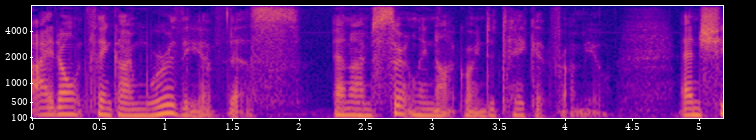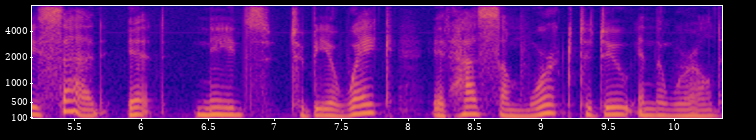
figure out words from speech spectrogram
I don't think I'm worthy of this. And I'm certainly not going to take it from you. And she said, It needs to be awake. It has some work to do in the world.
